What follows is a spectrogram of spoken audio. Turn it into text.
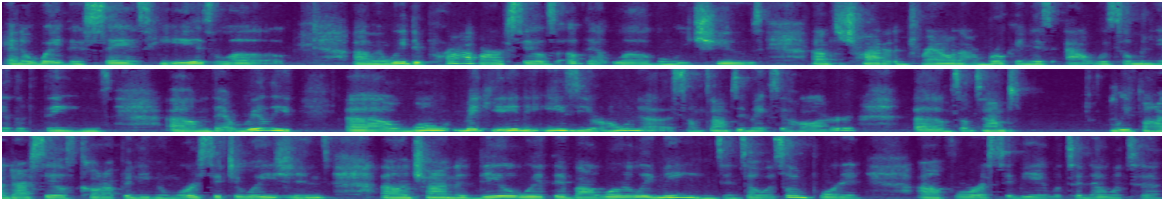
in a way that says He is love. Um, and we deprive ourselves of that love when we choose um, to try to drown our brokenness out with so many other things um, that really uh, won't make it any easier on us. Sometimes it makes it harder. Um, sometimes we find ourselves caught up in even worse situations uh, trying to deal with it by worldly means. And so it's so important uh, for us to be able to know and to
